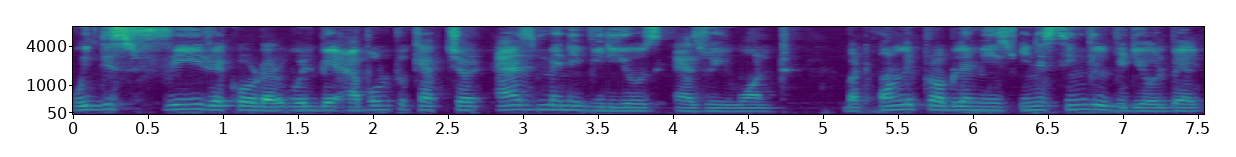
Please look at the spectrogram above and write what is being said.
with this free recorder we'll be able to capture as many videos as we want. But only problem is in a single video we'll be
